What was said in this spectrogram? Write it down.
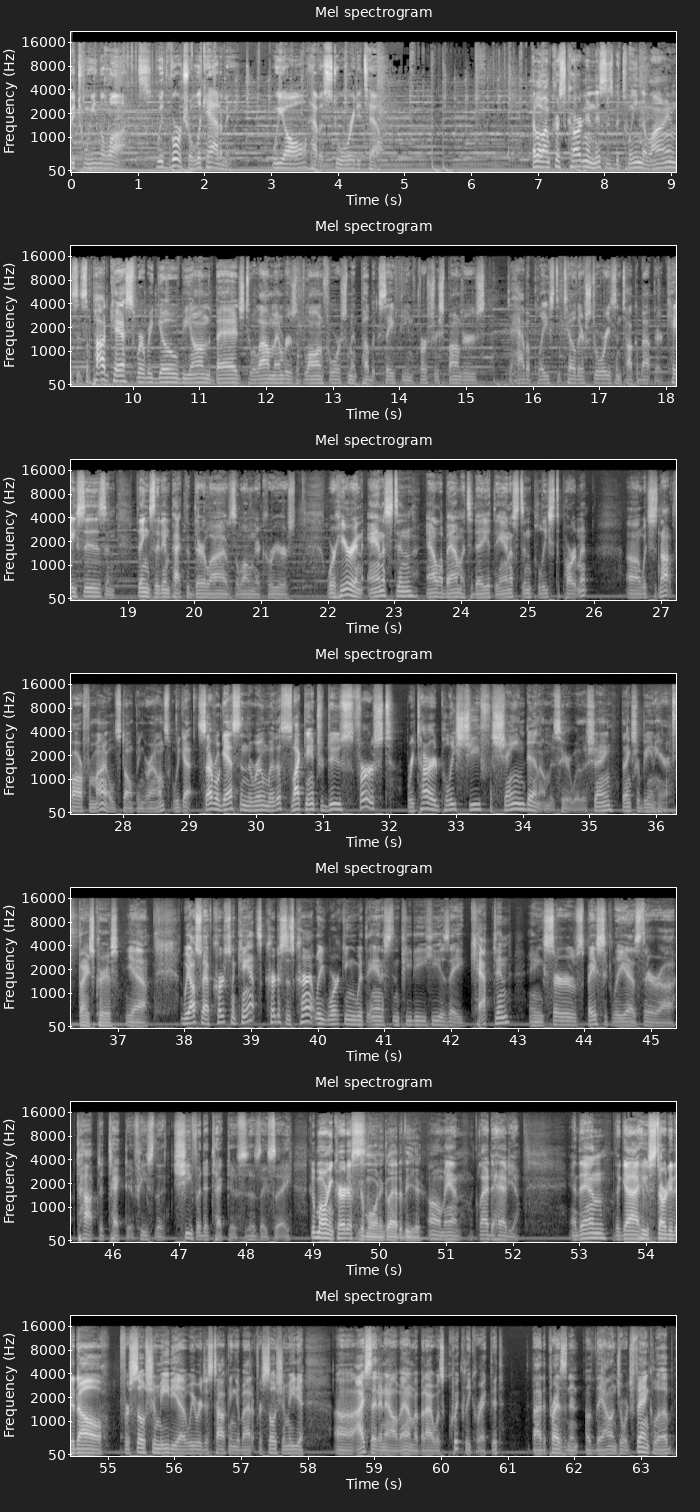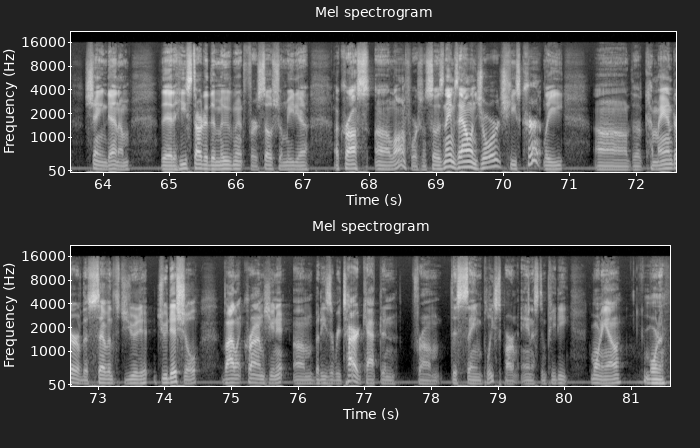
Between the Lines with Virtual Academy. We all have a story to tell. Hello, I'm Chris Carden, and this is Between the Lines. It's a podcast where we go beyond the badge to allow members of law enforcement, public safety, and first responders to have a place to tell their stories and talk about their cases and things that impacted their lives along their careers. We're here in Anniston, Alabama today at the Anniston Police Department. Uh, which is not far from my old stomping grounds. We got several guests in the room with us. I'd like to introduce first retired police chief Shane Denham is here with us. Shane, thanks for being here. Thanks, Chris. Yeah. We also have Curtis McCants. Curtis is currently working with the Anniston PD. He is a captain and he serves basically as their uh, top detective. He's the chief of detectives, as they say. Good morning, Curtis. Good morning. Glad to be here. Oh, man. Glad to have you. And then the guy who started it all for social media, we were just talking about it for social media. Uh, I said in Alabama, but I was quickly corrected by the president of the Allen George Fan Club, Shane Denham, that he started the movement for social media across uh, law enforcement. So his name's Allen George. He's currently uh, the commander of the 7th Judi- Judicial Violent Crimes Unit, um, but he's a retired captain from this same police department, Anniston PD. Good morning, Allen. Good morning.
